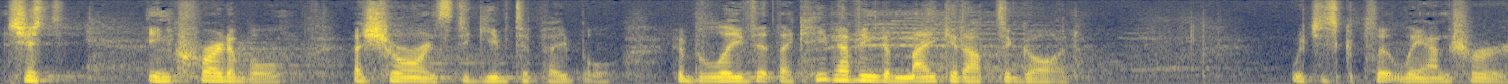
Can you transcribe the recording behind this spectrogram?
It's just incredible assurance to give to people who believe that they keep having to make it up to God, which is completely untrue.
